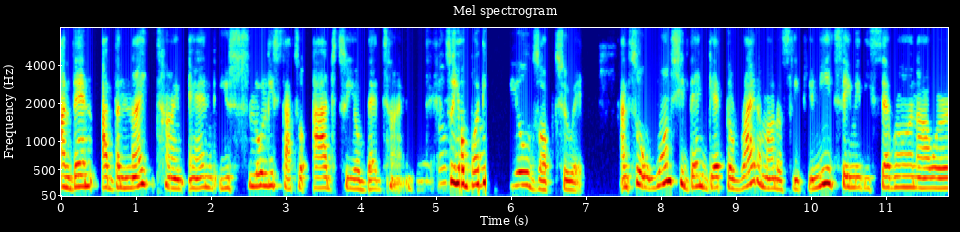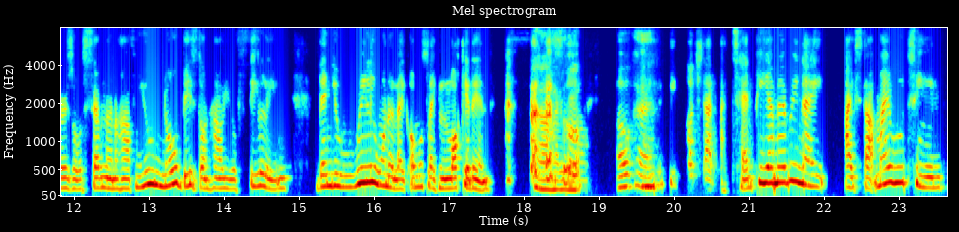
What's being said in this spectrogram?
And then at the nighttime end, you slowly start to add to your bedtime. Okay. So your body builds up to it. And so once you then get the right amount of sleep you need, say maybe seven hours or seven and a half, you know, based on how you're feeling, then you really want to like almost like lock it in. Uh, so okay. Touch that at 10 p.m. every night. I start my routine.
